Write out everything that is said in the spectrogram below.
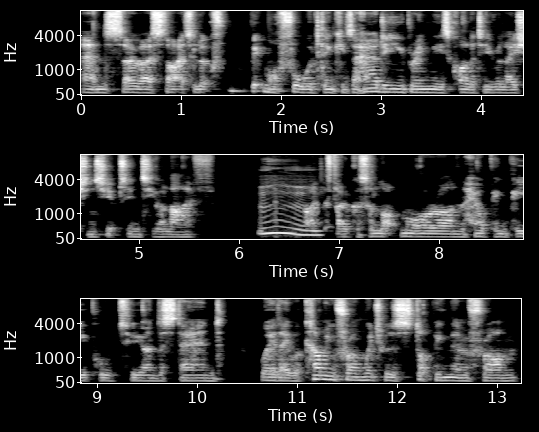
And so I started to look a bit more forward thinking. So, how do you bring these quality relationships into your life? Mm. I tried to focus a lot more on helping people to understand where they were coming from, which was stopping them from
